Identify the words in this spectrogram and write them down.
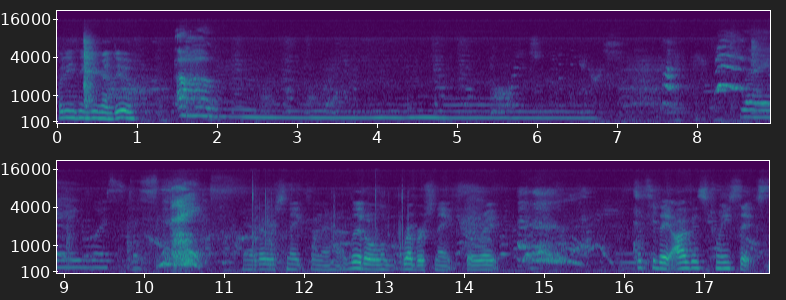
What do you think you're gonna do? Um. snakes in their. Little rubber snakes, though, right? What's today? August 26th.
